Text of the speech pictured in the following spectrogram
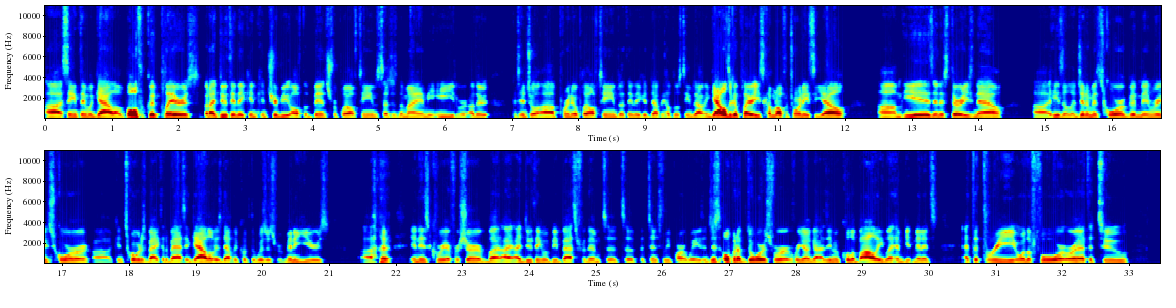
Uh, same thing with Gallo. Both good players, but I do think they can contribute off the bench for playoff teams such as the Miami Heat or other potential uh, perennial playoff teams. I think they could definitely help those teams out. And Gallo's a good player. He's coming off a torn ACL. Um, he is in his 30s now. Uh, he's a legitimate scorer, good mid-range scorer, uh, can score with his back to the basket. Gallo has definitely cooked the Wizards for many years uh, in his career for sure. But I, I, do think it would be best for them to to potentially part ways and just open up doors for for young guys. Even Coulibaly, let him get minutes at the three or the four or at the two.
